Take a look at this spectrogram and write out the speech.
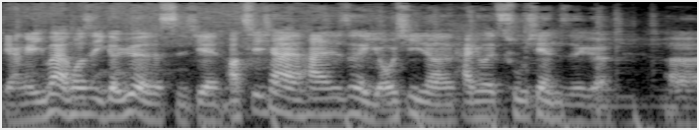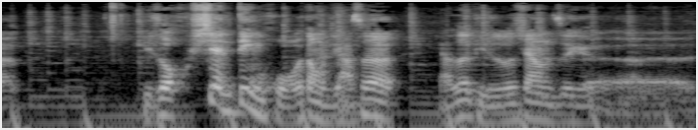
两个礼拜或是一个月的时间，然后接下来它这个游戏呢，它就会出现这个，呃，比如说限定活动。假设假设，比如说像这个，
